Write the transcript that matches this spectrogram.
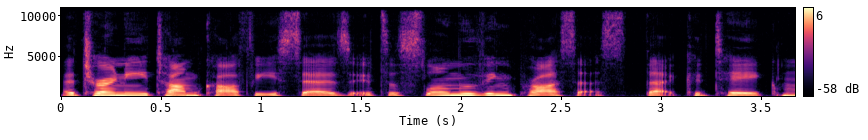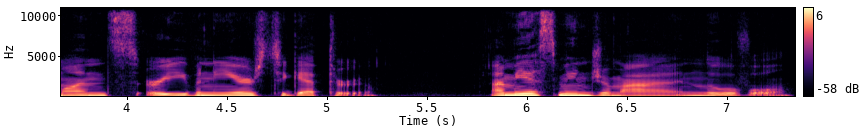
Attorney Tom Coffey says it's a slow moving process that could take months or even years to get through. I'm Yasmin Jama in Louisville.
